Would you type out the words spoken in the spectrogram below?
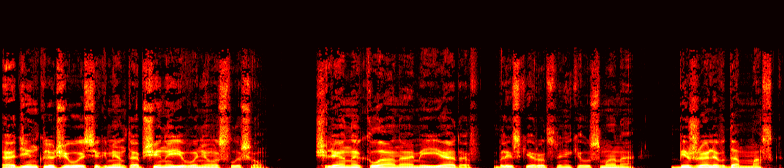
Один ключевой сегмент общины его не услышал. Члены клана Амиядов, близкие родственники Усмана, бежали в Дамаск,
